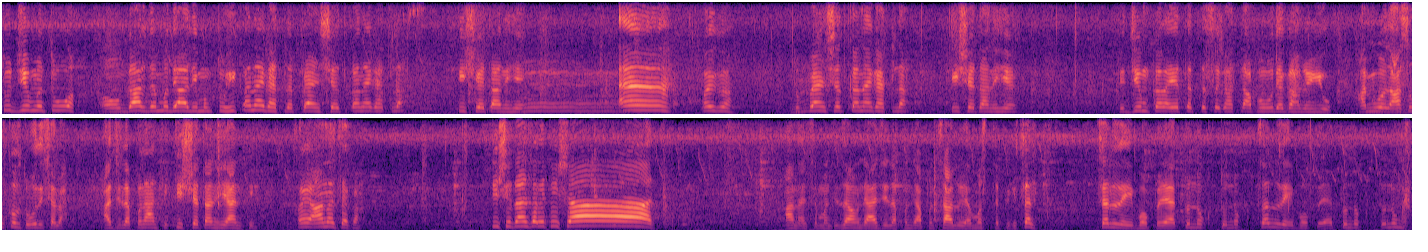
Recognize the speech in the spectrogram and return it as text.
तू जिम तू गार्डनमध्ये आली मग तू ही का नाही घातलं? पॅन्ट शर्ट का नाही घातला? टी शर्ट आणि हे. होय ग. तू पॅन्ट शर्ट का नाही घातला? टी शर्ट आणि हे. ते जिम करा येतात तसं घातलं. आपण उद्या घालून येऊ. आम्ही उद्या असंच करतो उद्याच्याला आजीला पण आणते टी शर्ट आणि हे आणते. होय आणायचं का? टी शर्ट आणायचं का टी शर्ट! आणायचं म्हणजे जाऊन दे आजीला पण आपण चालूया मस्तपैकी. चल. चल रे भोपळ्या तू नको तू नको चल रे भोपळ्या तू नको तू नको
